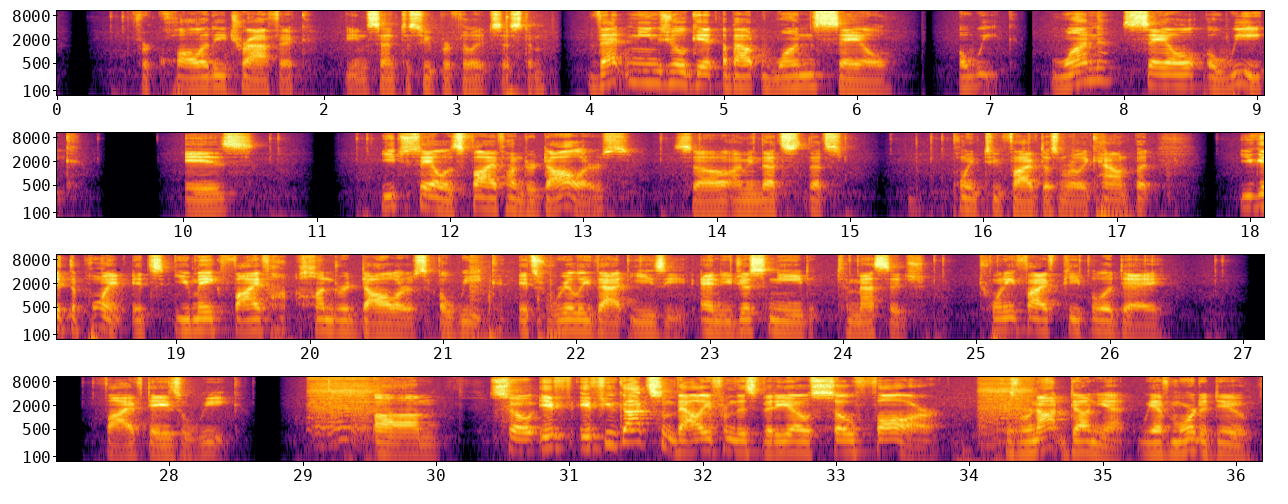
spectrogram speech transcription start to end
for quality traffic being sent to Super Affiliate System, that means you'll get about one sale a week. One sale a week is, each sale is $500. So, I mean, that's, that's 0.25 doesn't really count, but you get the point. It's you make $500 a week. It's really that easy. And you just need to message 25 people a day, five days a week. Um, so if, if you got some value from this video so far, because we're not done yet, we have more to do,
